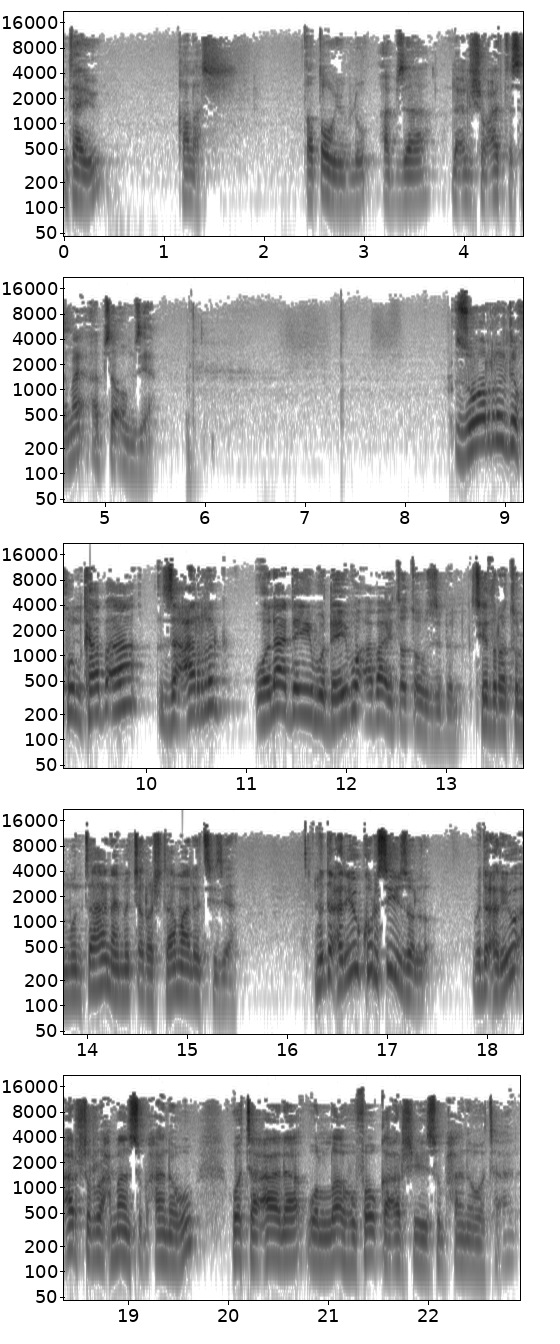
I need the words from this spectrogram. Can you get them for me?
انتهيو خلاص. تطوي بلو أبزا لعل شعات السماء أبزا أم زيا. زورد يخون كابأ زعرق ولا ديبو ديبو أبا يتطو زبل. سدرة المنتهى ناي مجرشتها مالتي زيا مدحريو كرسي زلو بدعريو عرش الرحمن سبحانه وتعالى والله فوق عرشه سبحانه وتعالى.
